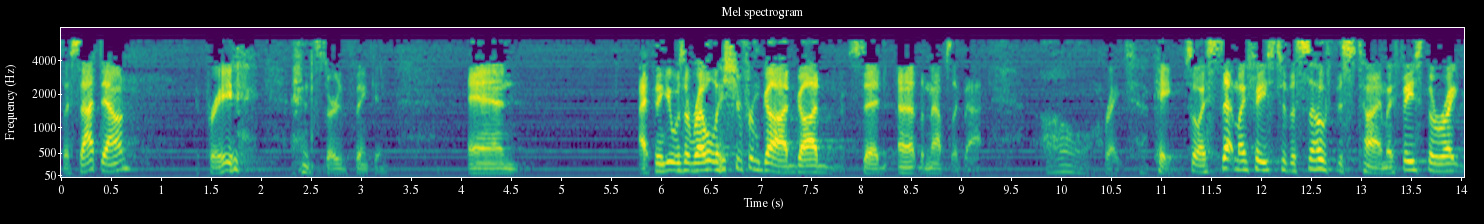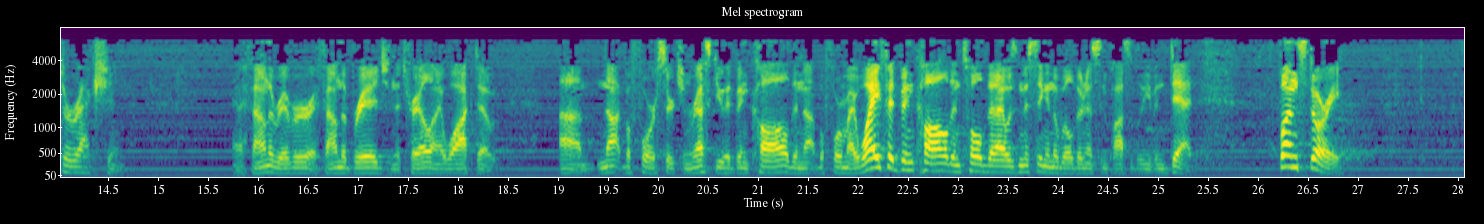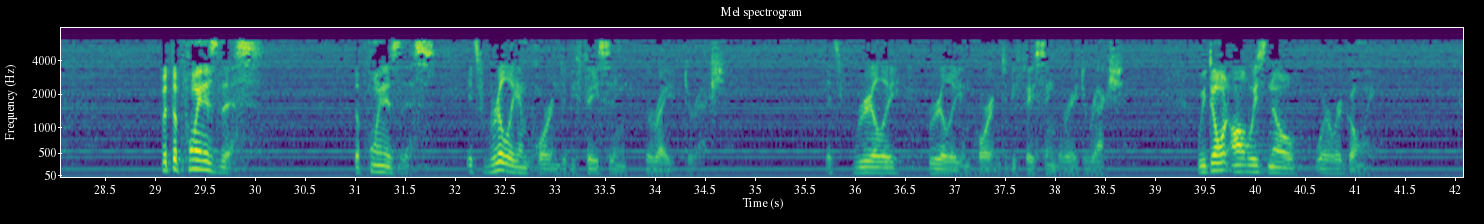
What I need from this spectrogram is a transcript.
So I sat down I prayed and started thinking. And I think it was a revelation from God. God said, uh, the map's like that. Oh, right. Okay, so I set my face to the south this time. I faced the right direction. And I found the river, I found the bridge and the trail, and I walked out. Um, not before search and rescue had been called, and not before my wife had been called and told that I was missing in the wilderness and possibly even dead. Fun story. But the point is this the point is this it's really important to be facing the right direction. It's really, really important to be facing the right direction. We don't always know where we're going,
